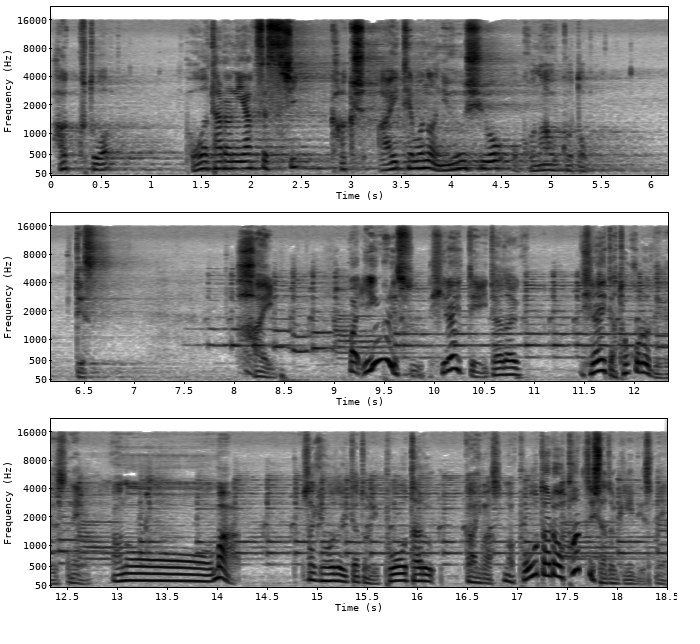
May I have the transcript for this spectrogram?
ハックとはポータルにアクセスし各種アイテムの入手を行うことです。はい。まあ、イングレス開いていただ開いたところでですねあのー、まあ先ほど言った通りポータルがあります、まあ、ポータルをタッチした時にですね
